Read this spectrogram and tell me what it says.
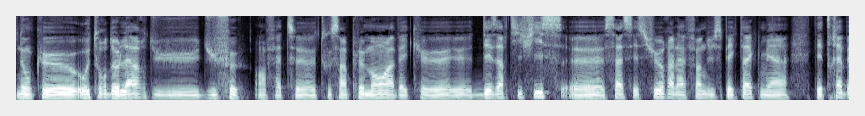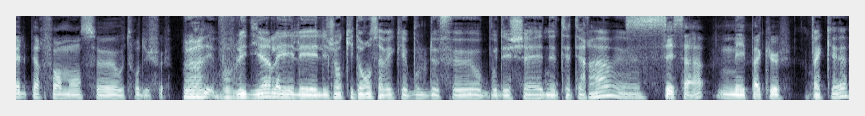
donc autour de l'art du, du, feu, en fait, tout simplement avec des artifices, ça c'est sûr, à la fin du spectacle, mais des très belles performances autour du feu. Vous voulez dire les, les, les, gens qui dansent avec les boules de feu au bout des chaînes, etc. C'est ça, mais pas que. Pas que?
